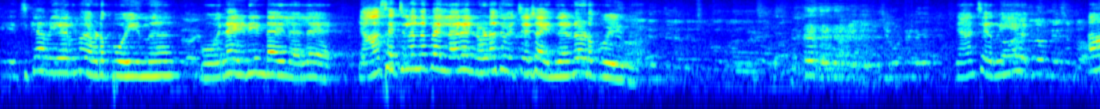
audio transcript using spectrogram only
ചേച്ചിക്ക് അറിയായിരുന്നു എവിടെ പോയിന്ന്. ഒരു ഐഡിയ ഉണ്ടായില്ല അല്ലേ? ഞാൻ സെറ്റിൽ വന്നപ്പോ എല്ലാരും എന്നോടാ ചോദിച്ചേ ഷൈൻചേട്ടൻ എവിടെ പോയിന്ന്? ഞാൻ ചെറിയ ആ.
